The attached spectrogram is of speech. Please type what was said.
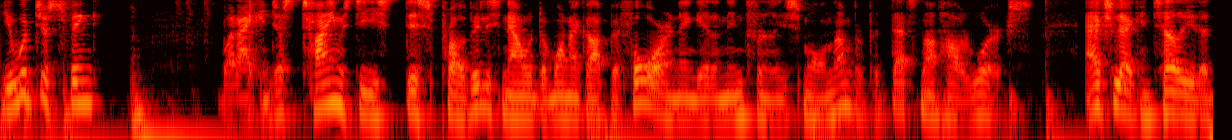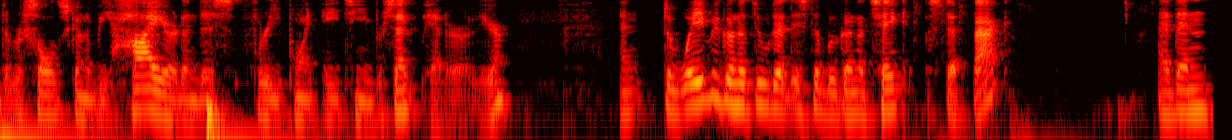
You would just think, but I can just times these, this probability now with the one I got before and then get an infinitely small number, but that's not how it works. Actually, I can tell you that the result is going to be higher than this 3.18% we had earlier. And the way we're going to do that is that we're going to take a step back and then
